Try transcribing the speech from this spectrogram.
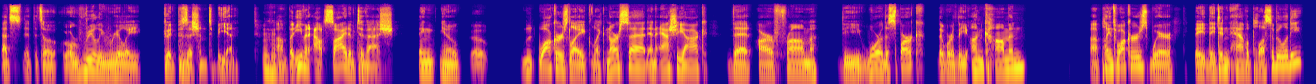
That's it's a, a really, really good position to be in. Mhm. Um, but even outside of Tevesh, thing you know, uh, walkers like like Narset and Ashiok that are from the War of the Spark that were the uncommon uh, planeswalkers where they they didn't have a plus ability.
